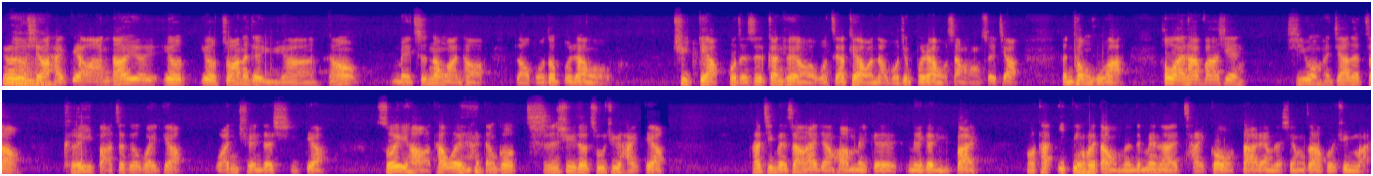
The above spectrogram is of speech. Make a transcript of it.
因为我喜欢海钓啊，然后又又又抓那个鱼啊，然后每次弄完哈，老婆都不让我去钓，或者是干脆哦，我只要钓完，老婆就不让我上床睡觉，很痛苦啊。后来他发现洗我们家的皂可以把这个味道完全的洗掉，所以哈，他为了能够持续的出去海钓，他基本上来讲的话，每个每个礼拜哦，他一定会到我们这边来采购大量的香皂回去买。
